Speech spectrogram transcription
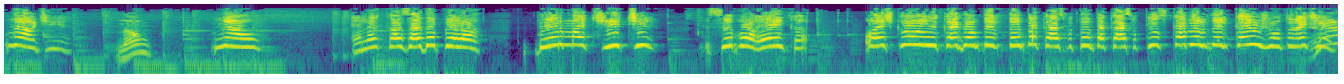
Não, tia. Não? Não. Ela é causada pela dermatite seborreica. Eu acho que o Ricardão teve tanta caspa, tanta caspa, que os cabelos dele caiu junto, né, tia?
